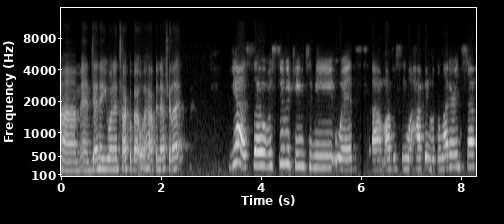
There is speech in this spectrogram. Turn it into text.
Um, and Dana, you want to talk about what happened after that? Yeah, so Masuma came to me with um, obviously what happened with the letter and stuff.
